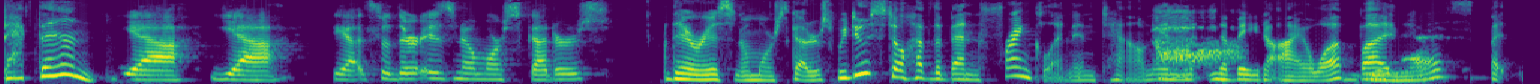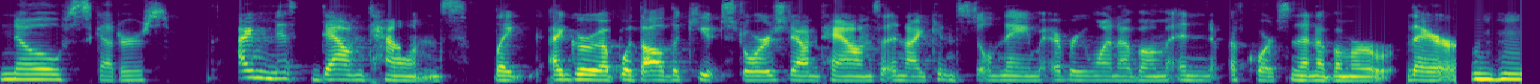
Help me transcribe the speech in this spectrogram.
back then. Yeah, yeah, yeah. So there is no more Scudders. There is no more Scudders. We do still have the Ben Franklin in town in Nevada, Iowa, but yes. but no Scudders. I miss downtowns. Like I grew up with all the cute stores downtowns, and I can still name every one of them. And of course, none of them are there. Mm-hmm.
